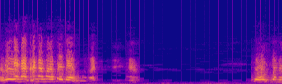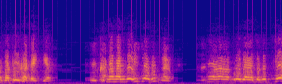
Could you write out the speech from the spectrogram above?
હવે એના ખાનામાં આપણે બે હા? તમે પથરી ખાતા ગયા. એ ખાનામાં બેસી ગયા છે ને અને આ પ્રજા જગત છે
